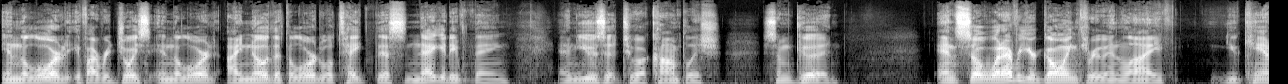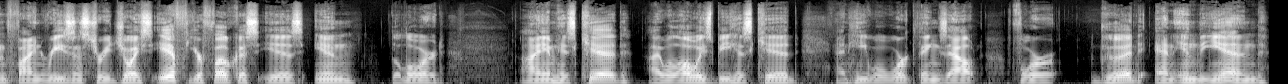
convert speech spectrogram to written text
in the Lord, if I rejoice in the Lord, I know that the Lord will take this negative thing and use it to accomplish some good. And so, whatever you're going through in life, you can find reasons to rejoice if your focus is in the Lord. I am his kid. I will always be his kid, and he will work things out for good. And in the end,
